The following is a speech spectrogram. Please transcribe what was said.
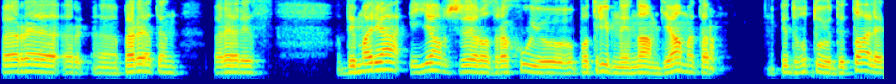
пере... е, перетин, переріз димаря, і я вже розрахую потрібний нам діаметр, підготую деталі.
